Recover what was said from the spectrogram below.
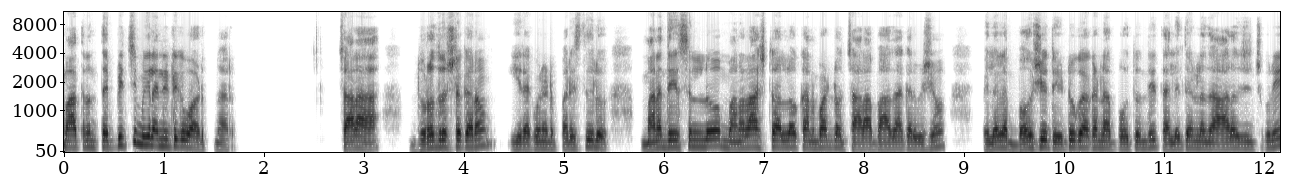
మాత్రం తప్పించి మిగిలిన అన్నిటికీ వాడుతున్నారు. చాలా దురదృష్టకరం. ఈ రకమైన పరిస్థితులు మన దేశంలో మన రాష్ట్రాల్లో కనపడడం చాలా బాధాకర విషయం. పిల్లల భవిష్యత్తు ఎటు కాకుండా పోతుంది. తల్లిదండ్రులను ఆలోచించుకుని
